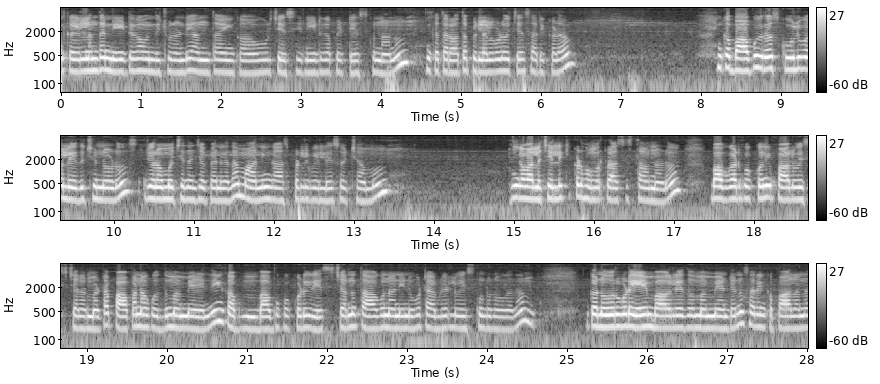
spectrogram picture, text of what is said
ఇంకా ఇల్లంతా నీట్గా ఉంది చూడండి అంతా ఇంకా ఊడ్చేసి నీట్గా పెట్టేసుకున్నాను. ఇంకా తర్వాత పిల్లలు కూడా వచ్చేసారు ఇక్కడ. ఇంకా బాబు ఈరోజు స్కూల్ పోలేదు చిన్నోడు. జ్వరం వచ్చిందని చెప్పాను కదా మార్నింగ్ హాస్పిటల్కి వెళ్ళేసి వచ్చాము. ఇంకా వాళ్ళ చెల్లికి ఇక్కడ హోంవర్క్ రాసిస్తూ ఉన్నాడు. బాబు గారికి పాలు వేసిచ్చాను అనమాట పాప నాకు వద్దు మమ్మీ అనేది. ఇంకా బాబుకి ఒక్కడికి వేసిచ్చాను. తాగునా నేను నువ్వు టాబ్లెట్లు వేసుకుంటున్నావు కదా. ఇంకా నోరు కూడా ఏం బాగలేదు మమ్మీ అంటేను. సరే ఇంకా పాలన్న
